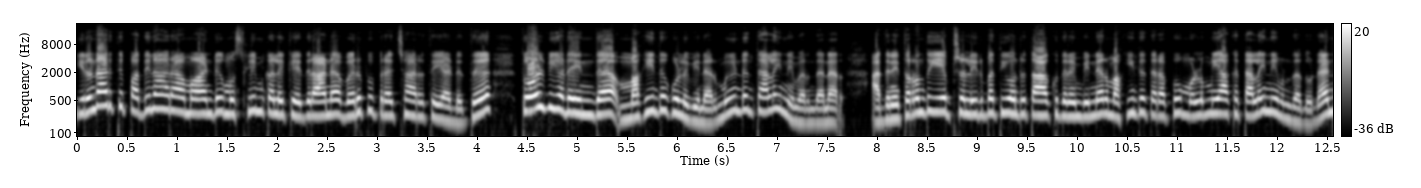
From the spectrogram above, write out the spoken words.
இரண்டாயிரத்தி பதினாறாம் ஆண்டு முஸ்லிம்களுக்கு எதிரான வெறுப்பு பிரச்சாரத்தை அடுத்து தோல்வியடைந்த மஹிந்த குழுவினர் மீண்டும் தலை நிமிர்ந்தனர். அதனைத் தொடர்ந்து ஏப்ரல் இருபத்தி ஒன்று தாக்குதலின் பின்னர் மஹிந்த தரப்பு முழுமையாக தலை நிமிர்ந்ததுடன்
